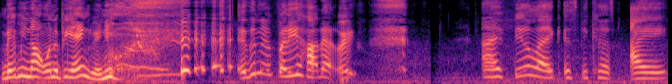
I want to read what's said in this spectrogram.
Made me not want to be angry anymore. Isn't it funny how that works? I feel like it's because I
